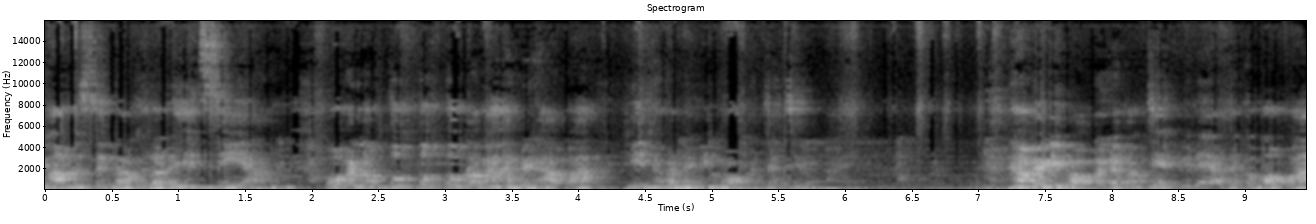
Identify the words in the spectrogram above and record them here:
ความรู้สึกเราคือเราได้ยินเสียงว่ามันลงตุ๊บตุ๊บตุ๊บแล้วก็หันไปถามว่า พี่ถ้ามันไม่มีบอกมันจะเจ็บไหมถ้าไม่มีบอกมันก็ต้องเจ็บอยู่แล้ว แต่ก็มองว่า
